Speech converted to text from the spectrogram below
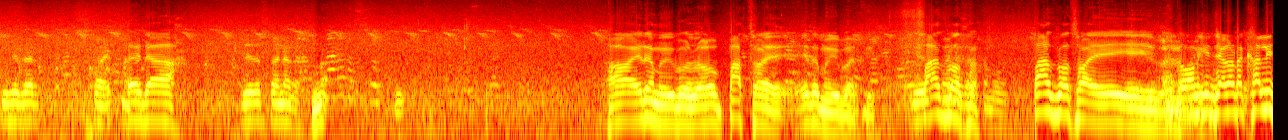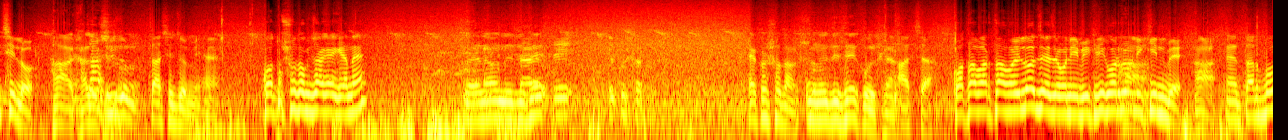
দুই হাজার ছয়। এটা হ্যাঁ এরম হইব পাঁচ ছয় এরম হইব আর কি। পাঁচ বছর পাঁচ বছর এই এই তখন কি জায়গাটা খালি ছিল? হ্যাঁ খালি ছিল। চাষি জমি হ্যাঁ। কত শতক জায়গা এখানে? একুশ শতক। একুশ শতাংশ। উনি দিছে একুশ হ্যাঁ। আচ্ছা কথাবার্তা হইল যে যে উনি বিক্রি করবে উনি হ্যাঁ, কিনবে। হ্যাঁ। হ্যাঁ তারপর?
